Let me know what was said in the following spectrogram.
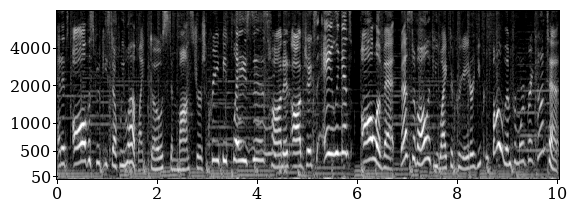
And it's all the spooky stuff we love, like ghosts and monsters, creepy places, haunted objects, aliens, all of it. Best of all, if you like the creator, you can follow them for more great content.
